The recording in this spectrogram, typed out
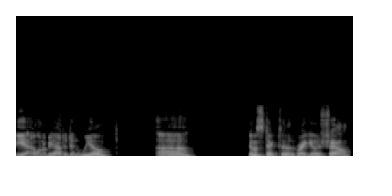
Yeah, I want to be added in wheel. Uh, gonna stick to the regular shell.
